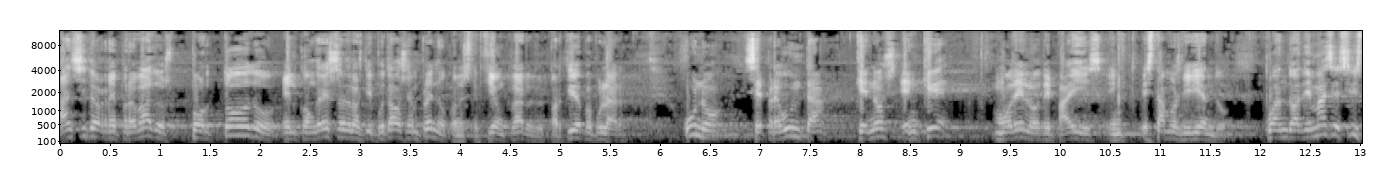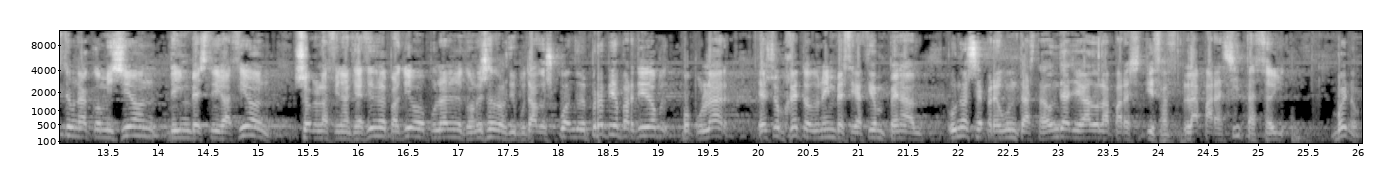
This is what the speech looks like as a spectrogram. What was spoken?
han sido reprobados por todo el Congreso de los Diputados en pleno, con excepción, claro, del Partido Popular, uno se pregunta en qué modelo de país estamos viviendo. Cuando además existe una comisión de investigación sobre la financiación del Partido Popular en el Congreso de los Diputados, cuando el propio Partido Popular es objeto de una investigación penal, uno se pregunta hasta dónde ha llegado la, la parasitación bueno,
